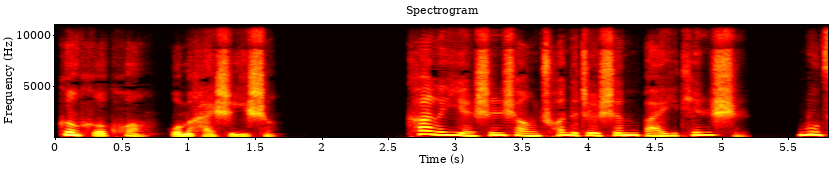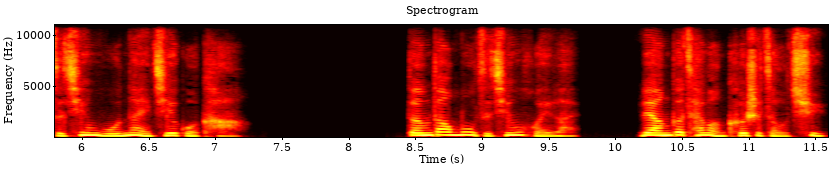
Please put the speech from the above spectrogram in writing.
更何况我们还是医生。看了一眼身上穿的这身白衣天使，穆子清无奈接过卡。等到穆子清回来，两个才往科室走去。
